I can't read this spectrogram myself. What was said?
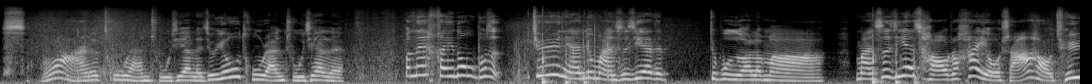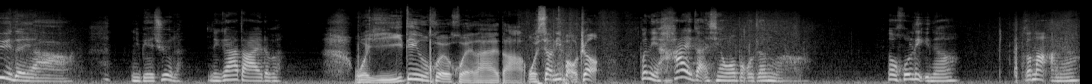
什么玩意儿？突然出现了，就又突然出现了。不，那黑洞不是去年就满世界的就播了吗？满世界吵吵，还有啥好去的呀？你别去了，你搁家待着吧。我一定会回来的，我向你保证。不，你还敢向我保证啊？那我婚礼呢？搁哪呢？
